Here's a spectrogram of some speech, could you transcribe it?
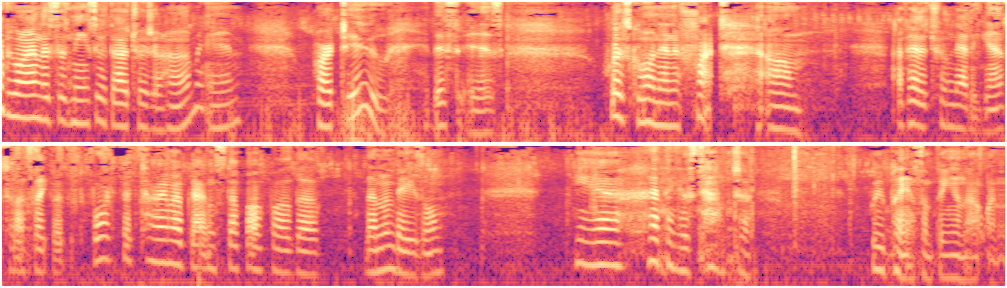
Hi everyone, this is Nancy with Our Treasured Home and part two. This is what's going in the front. Um, I've had to trim that again, so that's like the fourth, fifth time I've gotten stuff off of the lemon basil. Yeah, I think it's time to replant something in that one.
